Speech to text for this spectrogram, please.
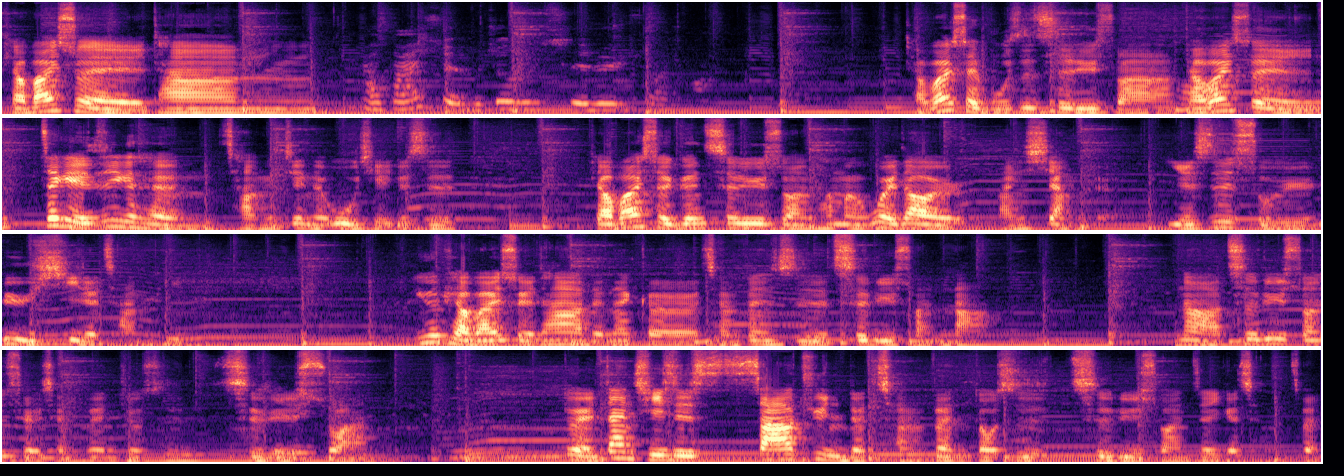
漂白水它嗯漂白水不就是次氯酸吗？漂白水不是次氯酸啊，漂白水这个也是一个很常见的误解，就是漂白水跟次氯酸它们味道蛮像的，也是属于氯系的产品。因为漂白水它的那个成分是次氯酸钠，那次氯酸水成分就是次氯酸。对，但其实杀菌的成分都是次氯酸这个成分。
